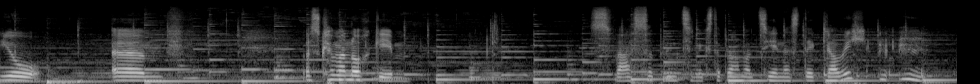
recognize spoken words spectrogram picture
Jo. Ähm. Was können wir noch geben? Das Wasser bringt sie nichts. Da brauchen wir einen 10er Stack, glaube ich.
